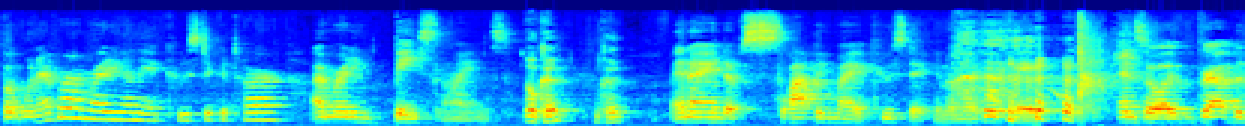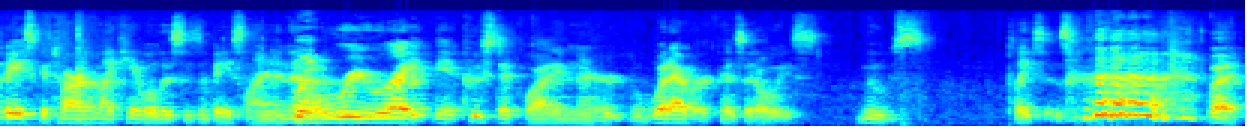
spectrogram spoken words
But whenever I'm writing on the acoustic guitar, I'm writing bass lines. Okay, okay. And I end up slapping my acoustic, and I'm like, okay. and so I grab the bass guitar, and I'm like, hey, well, this is a bass line. And then I'll rewrite the acoustic line or whatever, because it always moves places. but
